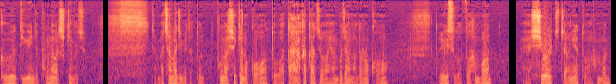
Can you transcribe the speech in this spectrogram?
그 뒤에 이제 폭락을 시킨 거죠. 자, 마찬가지입니다. 또 폭락시켜 놓고 또 왔다 갔다 하죠. 행보장을 만들어 놓고 또 여기서도 또 한번 10월장에 또 한번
